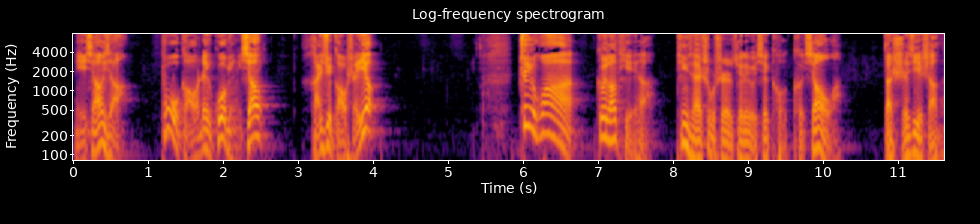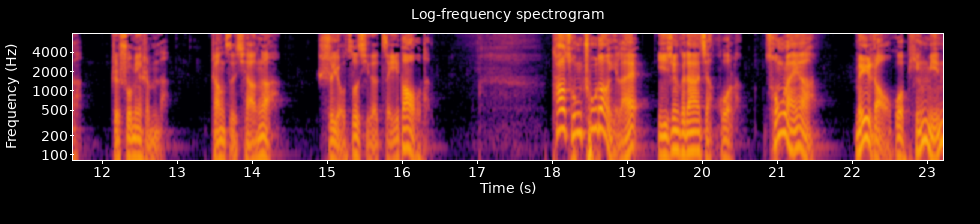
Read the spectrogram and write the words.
你想想，不搞这郭炳湘，还去搞谁呀？这话，各位老铁呀！听起来是不是觉得有些可可笑啊？但实际上啊，这说明什么呢？张子强啊是有自己的贼道的。他从出道以来已经和大家讲过了，从来呀没扰过平民，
